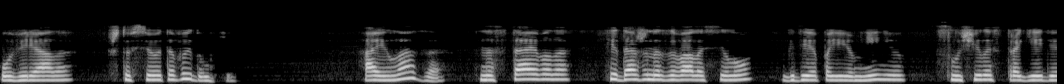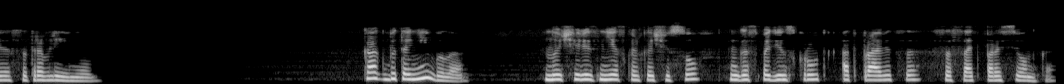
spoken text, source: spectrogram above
уверяла, что все это выдумки. А Илаза настаивала и даже называла село, где, по ее мнению, случилась трагедия с отравлением. Как бы то ни было, но через несколько часов господин Скрут отправится сосать поросенка.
